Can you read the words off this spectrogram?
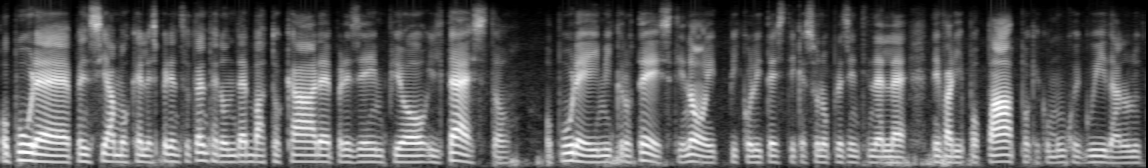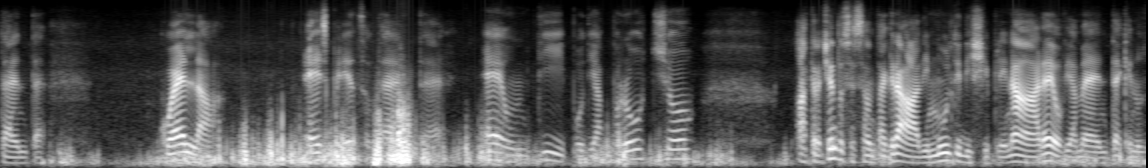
Oppure pensiamo che l'esperienza utente non debba toccare, per esempio, il testo, oppure i microtesti, no? i piccoli testi che sono presenti nelle, nei vari pop-up che comunque guidano l'utente. Quella è esperienza utente, è un tipo di approccio a 360 gradi, multidisciplinare ovviamente, che non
